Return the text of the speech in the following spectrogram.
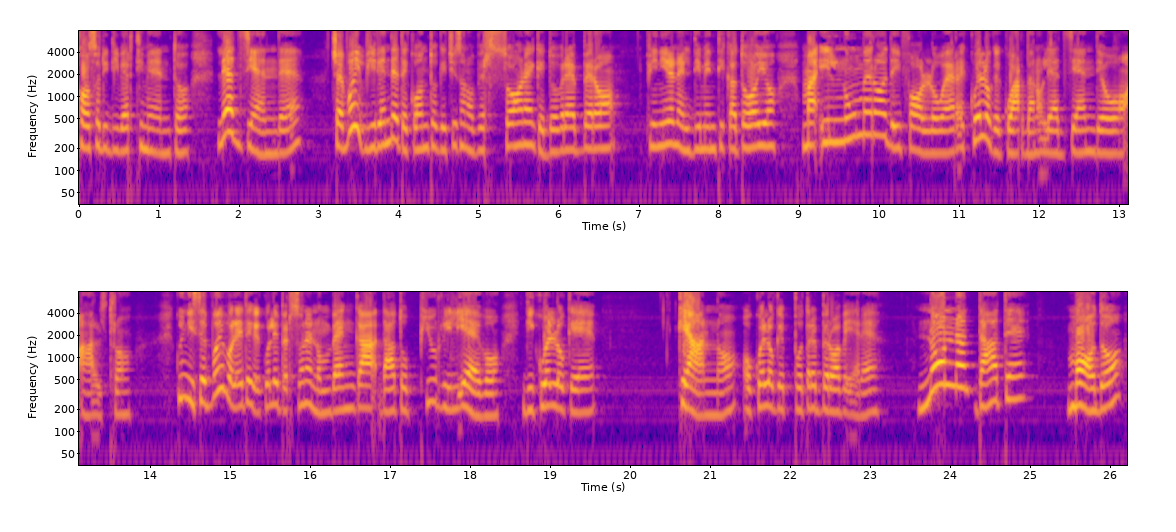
coso di divertimento. Le aziende, cioè voi vi rendete conto che ci sono persone che dovrebbero finire nel dimenticatoio, ma il numero dei follower è quello che guardano le aziende o altro. Quindi se voi volete che quelle persone non venga dato più rilievo di quello che, che hanno o quello che potrebbero avere, non date modo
